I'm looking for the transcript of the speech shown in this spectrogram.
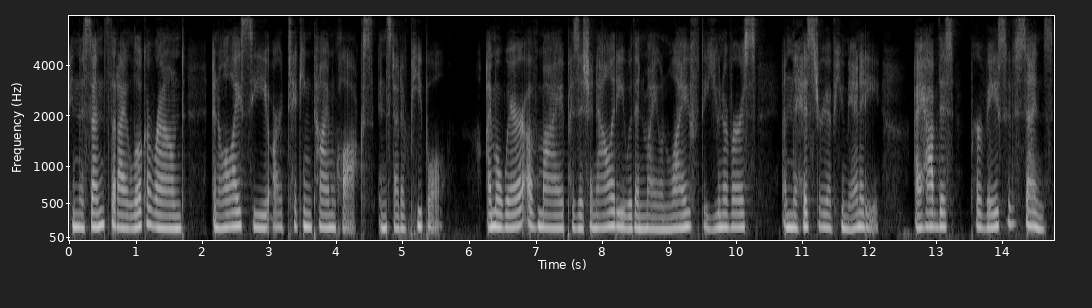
in the sense that I look around and all I see are ticking time clocks instead of people. I'm aware of my positionality within my own life, the universe, and the history of humanity. I have this pervasive sense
